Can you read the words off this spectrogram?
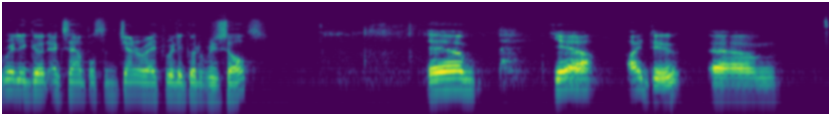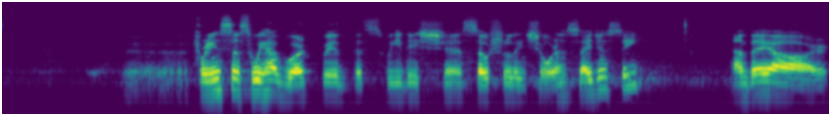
really good examples that generate really good results? Um, yeah, I do. Um, uh, for instance, we have worked with the Swedish uh, Social Insurance Agency, and they are,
